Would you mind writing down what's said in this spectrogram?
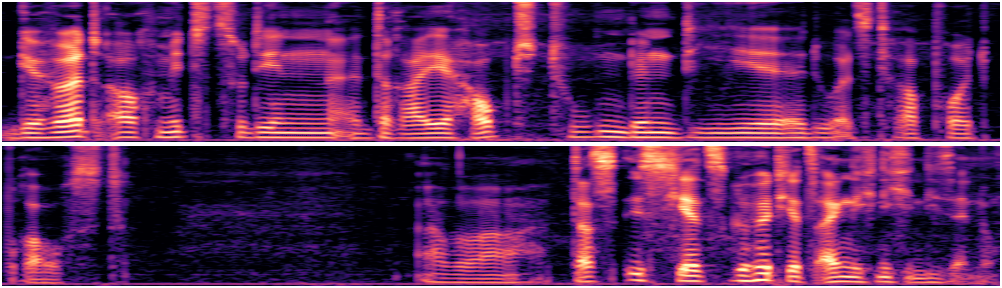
Gehört auch mit zu den drei Haupttugenden, die du als Therapeut brauchst. Aber das ist jetzt, gehört jetzt eigentlich nicht in die Sendung.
